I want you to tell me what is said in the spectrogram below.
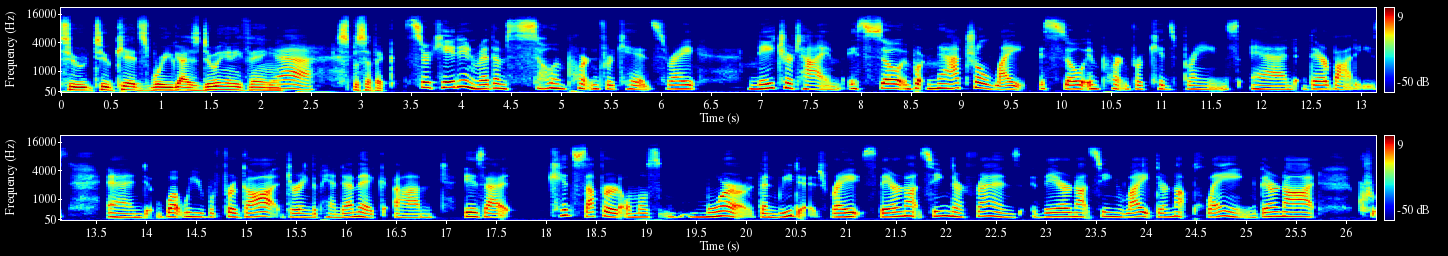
to to kids? Were you guys doing anything Yeah. specific? circadian rhythm's so important for kids, right? Nature time is so important. Natural light is so important for kids' brains and their bodies. And what we forgot during the pandemic um, is that kids suffered almost more than we did, right? They're not seeing their friends. They're not seeing light. They're not playing. They're not cr-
